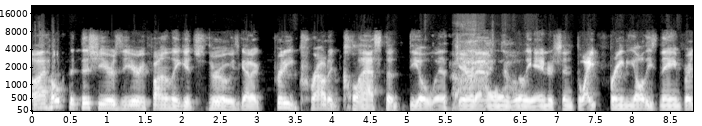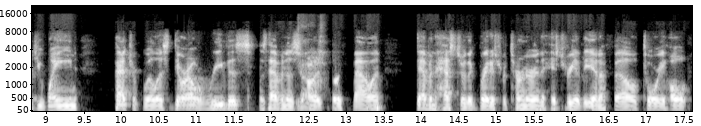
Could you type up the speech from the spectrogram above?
I hope that this year's the year he finally gets through. He's got a pretty crowded class to deal with. Jared oh, Allen, Willie Anderson, Dwight Freeney, all these names, Reggie Wayne, Patrick Willis, Darrelle Revis is having his on his first ballot. Devin Hester, the greatest returner in the history of the NFL, Torry Holt.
